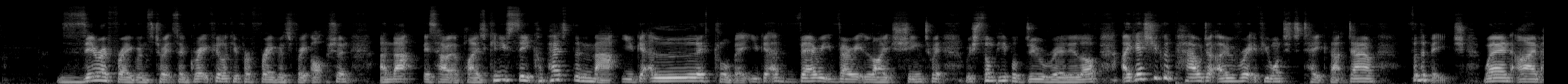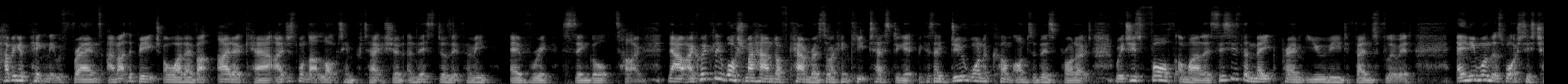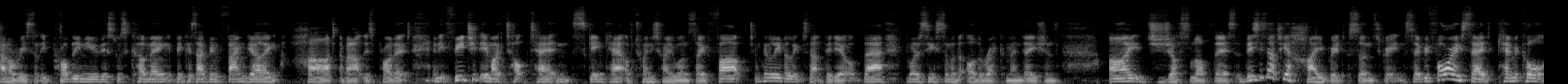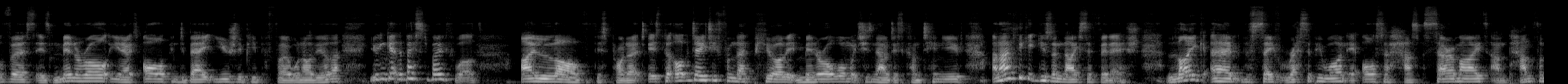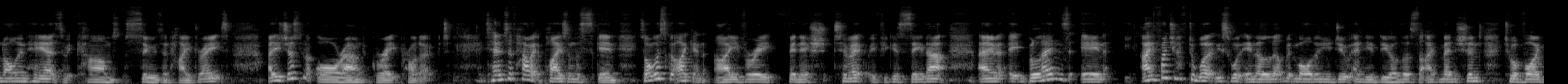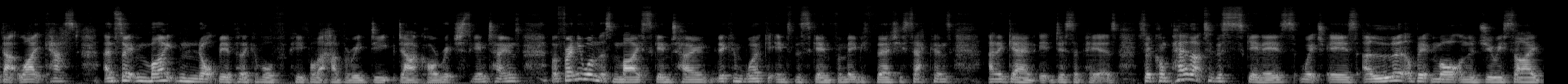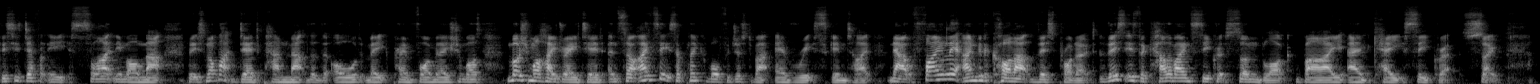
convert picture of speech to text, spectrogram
Zero fragrance to it, so great if you're looking for a fragrance-free option, and that is how it applies. Can you see, compared to the matte, you get a little bit, you get a very, very light sheen to it, which some people do really love. I guess you could powder over it if you wanted to take that down, for the beach. When I'm having a picnic with friends, I'm at the beach or whatever, I don't care. I just want that locked in protection and this does it for me every single time. Now, I quickly wash my hand off camera so I can keep testing it because I do want to come onto this product, which is fourth on my list. This is the Make Prem UV Defense Fluid. Anyone that's watched this channel recently probably knew this was coming because I've been fangirling hard about this product and it featured in my top 10 skincare of 2021 so far, I'm going to leave a link to that video up there if you want to see some of the other recommendations. I just love this. This is actually a hybrid sunscreen. So before I said chemical versus mineral, you know, it's all up in debate. Usually people prefer one or the other. You can get the best of both worlds. I love this product. It's the updated from their purely mineral one, which is now discontinued, and I think it gives a nicer finish. Like um, the Safe Recipe one, it also has ceramides and panthenol in here, so it calms, soothes, and hydrates, and it's just an all-round great product. In terms of how it applies on the skin, it's almost got like an ivory finish to it, if you can see that. Um, it blends in. I find you have to work this one in a little bit more than you do any of the others that I've mentioned to avoid that white cast, and so it might not be applicable for people that have very deep, dark or rich skin tones. But for anyone that's my skin tone, they can work it into the skin for maybe 30 seconds and again it disappears. So compare that to the Skinnies, which is a little bit more on the dewy side. This is definitely slightly more matte, but it's not that deadpan matte that the old Make Prem formulation was. Much more hydrated, and so I'd say it's applicable for just about every skin type. Now, finally, I'm going to call out this product. This is the Calamine Secret Sunblock by um, MK Secret. So,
